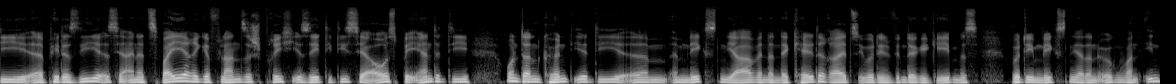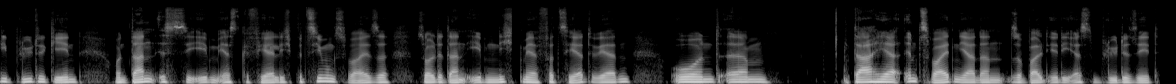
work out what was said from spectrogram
die äh, Petersilie ist ja eine zweijährige Pflanze, sprich, ihr seht die dieses Jahr aus, beerntet die und dann könnt ihr die ähm, im nächsten Jahr, wenn dann der Kältereiz über den Winter gegeben ist, wird die im nächsten Jahr dann irgendwann in die Blüte gehen und dann ist sie eben erst gefährlich, beziehungsweise sollte dann eben nicht mehr verzehrt werden. Und ähm, Daher im zweiten Jahr dann, sobald ihr die erste Blüte seht,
